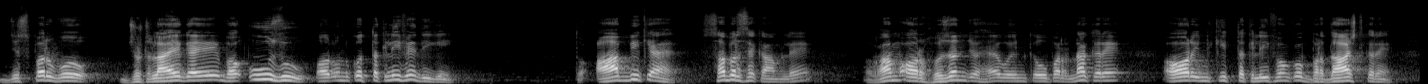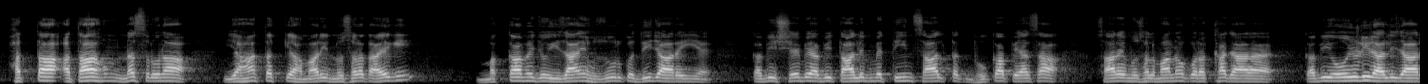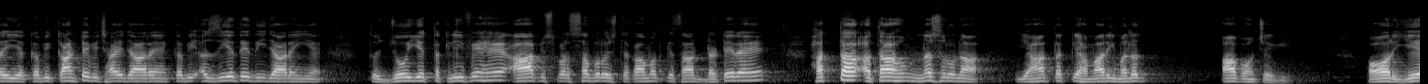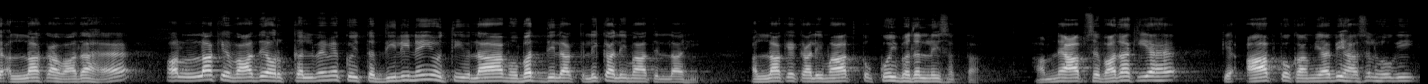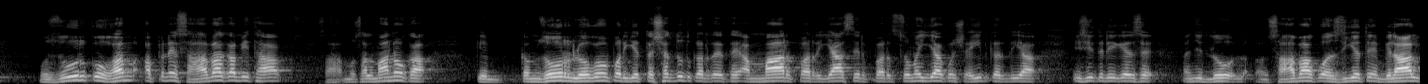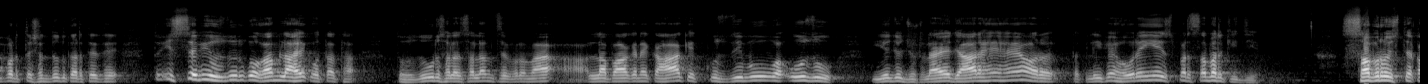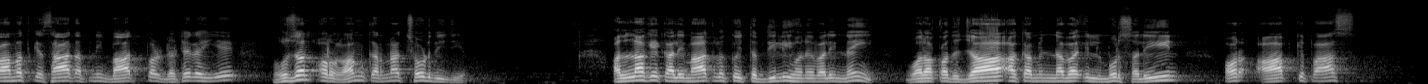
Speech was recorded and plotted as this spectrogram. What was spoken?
جس پر وہ جھٹلائے گئے، وہ اوزو اور ان کو تکلیفیں دی گئیں۔ تو آپ بھی کیا ہے؟ صبر سے کام لیں، غم اور حزن جو ہے وہ ان کے اوپر نہ کریں اور ان کی تکلیفوں کو برداشت کریں۔ حتیٰ عطا ہم نثرنا یہاں تک کہ ہماری نصرت آئے گی۔ مکہ میں جو ایزائیں حضور کو دی جا رہی ہیں، کبھی شیب ابھی طالب میں تین سال تک بھوکا پیاسا سارے مسلمانوں کو رکھا جا رہا ہے۔ کبھی اوجڑی ڈالی جا رہی ہے، کبھی کانٹے بچھائے جا رہے ہیں، کبھی اذیتیں دی جا رہی ہیں۔ تو جو یہ تکلیفیں ہیں، آپ اس پر صبر و استقامت کے ساتھ ڈٹے رہیں۔ حتیٰ عطاہم نثرنا یہاں تک کہ ہماری مدد آ پہنچے گی۔ اور یہ اللہ کا وعدہ ہے، اور اللہ کے وعدے اور کلمے میں کوئی تبدیلی نہیں ہوتی۔ لا مبدل لکلمات اللہ ہی اللہ کے کالمات کو کوئی بدل نہیں سکتا۔ ہم نے آپ سے وعدہ کیا ہے کہ آپ کو کامیابی حاصل ہوگی۔ حضور کو غم اپنے صحابہ کا بھی تھا مسلمانوں کا، کہ کمزور لوگوں پر یہ تشدد کرتے تھے، عمار پر، یاسر پر، سمیہ کو شہید کر دیا، اسی طریقے سے ہاں جی لو، صحابہ کو اذیتیں بلال پر تشدد کرتے تھے۔ تو اس سے بھی حضور کو غم لاحق ہوتا تھا۔ تو حضور صلی اللہ علیہ وسلم سے فرمایا اللہ پاک نے کہا کہ کزبو و اوزو یہ جو جھٹلائے جا رہے ہیں اور تکلیفیں ہو رہی ہیں، اس پر صبر کیجیے۔ صبر و استقامت کے ساتھ اپنی بات پر ڈٹے رہیے، حزن اور غم کرنا چھوڑ دیجیے اللہ کے کالمات میں کوئی تبدیلی ہونے والی نہیں۔ ولاقد جا اکمن نب المرسلین اور آپ کے پاس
